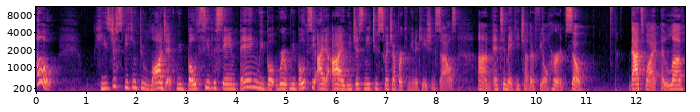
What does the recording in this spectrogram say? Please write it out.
oh, he's just speaking through logic. We both see the same thing. We both we both see eye to eye. We just need to switch up our communication styles um, and to make each other feel heard. So that's why I love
